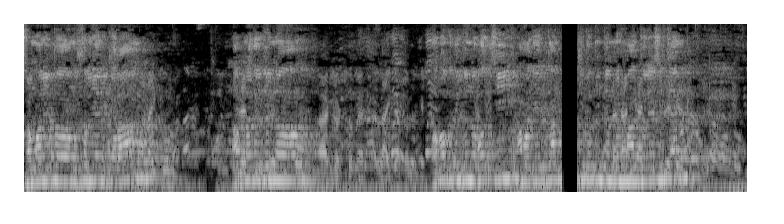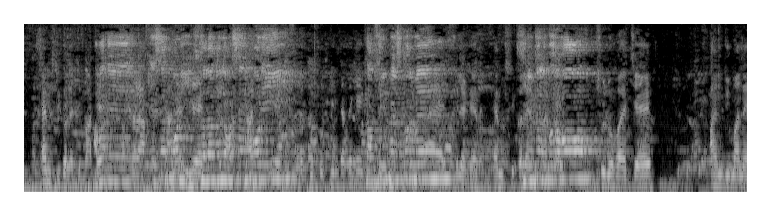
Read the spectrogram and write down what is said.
সম্মানিত মুসলিয়ান কেরাম আপনাদের জন্য অবগতির জন্য বলছি আমাদের কাঙ্ক্ষিত তিনজন মেহমান চলে এসেছেন। এমসি কলেজ মাঠে দুপুর তিনটা থেকে সিলেটের এমসি কলেজ শুরু হয়েছে। আঞ্জুমানে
